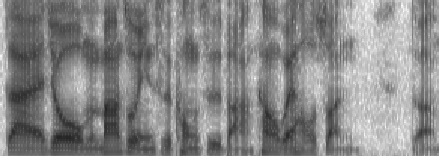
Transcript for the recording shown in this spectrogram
再就我们帮他做饮食控制吧，看会不会好转，对吧？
